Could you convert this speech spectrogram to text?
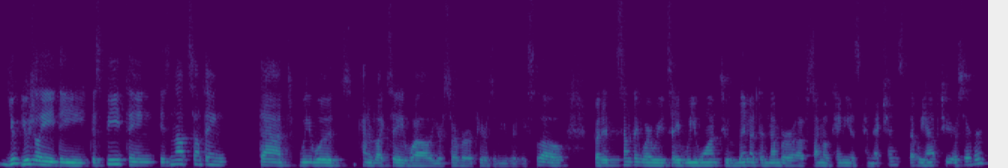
usually the, the speed thing is not something that we would kind of like say, well, your server appears to be really slow. But it's something where we'd say we want to limit the number of simultaneous connections that we have to your server.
